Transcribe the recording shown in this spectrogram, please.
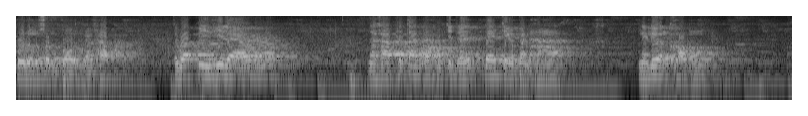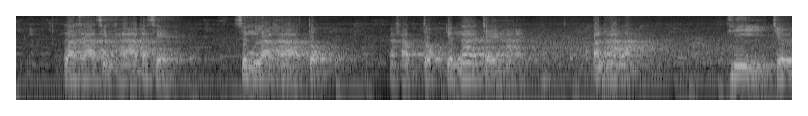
อุดมสมบูรณ์นะครับ แต่ว่าปีที่แล้ว นะครับทุกท่านก็คงจะได้เจอปัญหาในเรื่องของราคาสินค้าเกษตร ซึ่งราคาตกนะครับตกจนน่าใจหายปัญหาหลักที่เจอ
